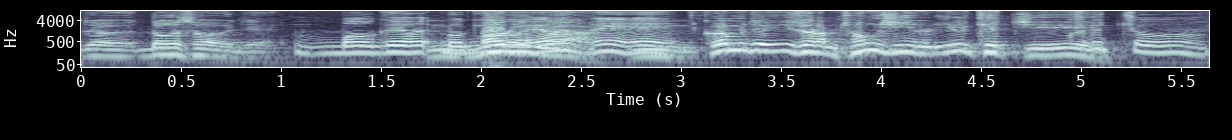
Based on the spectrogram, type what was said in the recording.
저, 넣어서 이제 먹여 음, 먹인 먹인 거예요. 거야. 예, 예. 음, 그러면 이제 이 사람 정신을 잃겠지. 그렇죠.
